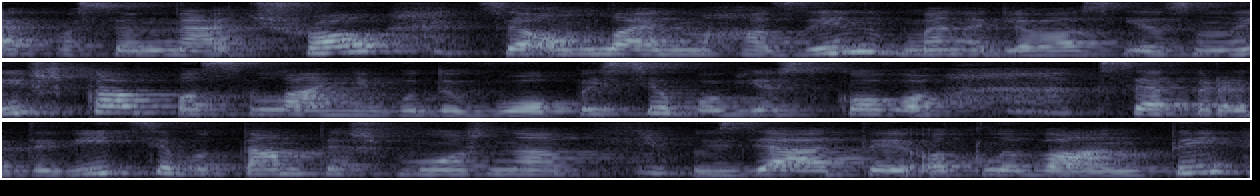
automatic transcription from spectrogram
Equasen Natural. Це онлайн-магазин. В мене для вас є знижка. Посилання буде в описі. Обов'язково все передивіться, бо там теж можна взяти от Леванти.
